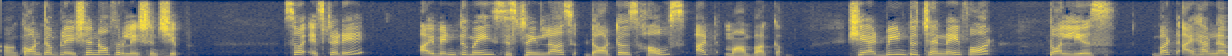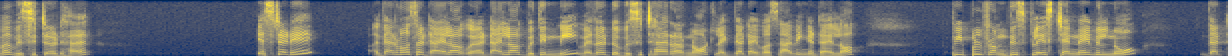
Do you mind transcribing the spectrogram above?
uh, contemplation of relationship. So yesterday, I went to my sister-in-law's daughter's house at Mambakam. She had been to Chennai for 12 years, but I have never visited her. Yesterday, there was a dialogue, uh, dialogue within me whether to visit her or not. Like that, I was having a dialogue. People from this place, Chennai, will know that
